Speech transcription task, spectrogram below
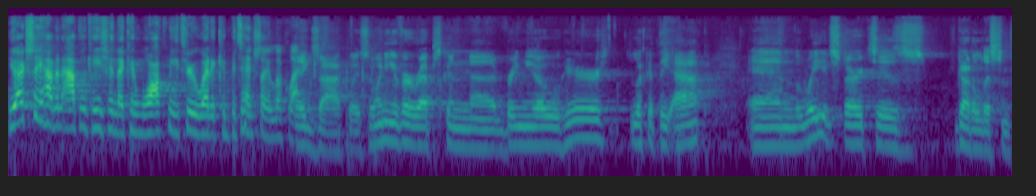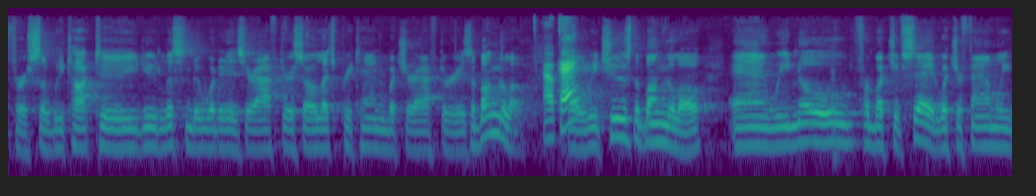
you actually have an application that can walk me through what it could potentially look like. Exactly. So any of our reps can uh, bring you here, look at the app, and the way it starts is got to listen first. So we talk to you, listen to what it is you're after. So let's pretend what you're after is a bungalow. Okay. So we choose the bungalow, and we know from what you've said what your family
